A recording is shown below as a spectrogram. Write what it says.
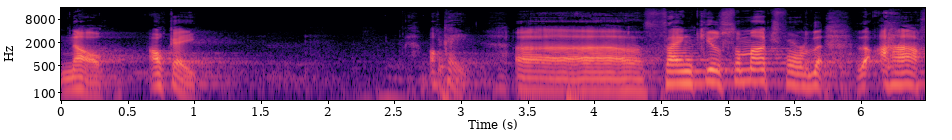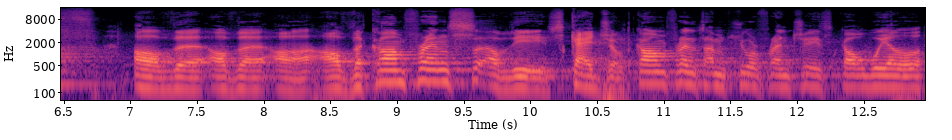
No. Okay. Okay. Uh, thank you so much for the, the half of the, of, the, uh, of the conference, of the scheduled conference. I'm sure Francesco will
